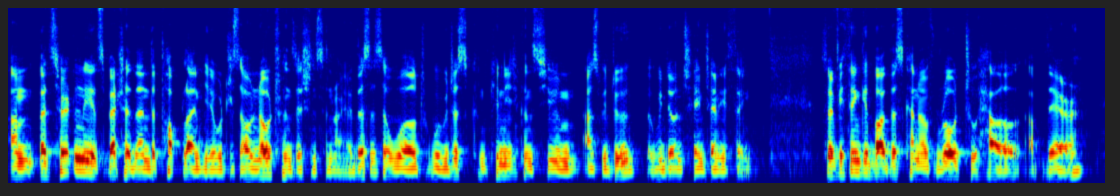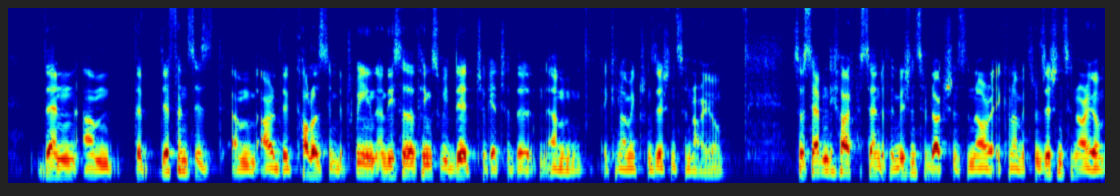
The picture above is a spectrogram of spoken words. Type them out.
Um, but certainly it's better than the top line here, which is our no transition scenario. This is a world where we just continue to consume as we do, but we don't change anything. So if you think about this kind of road to hell up there, then um, the difference is, um, are the colors in between, and these are the things we did to get to the um, economic transition scenario. So 75% of emissions reductions in our economic transition scenario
